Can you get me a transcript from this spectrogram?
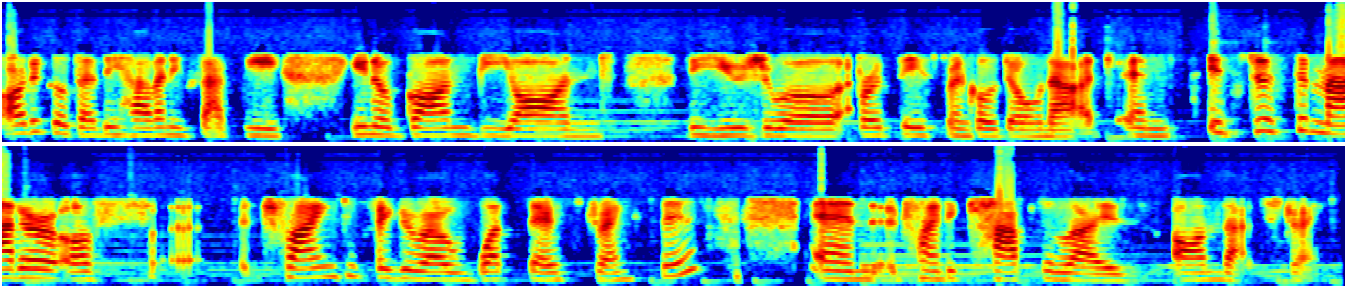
article said they haven't exactly, you know, gone beyond the usual birthday sprinkle donut, and it's just a matter of. Uh, trying to figure out what their strength is and trying to capitalize on that strength.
